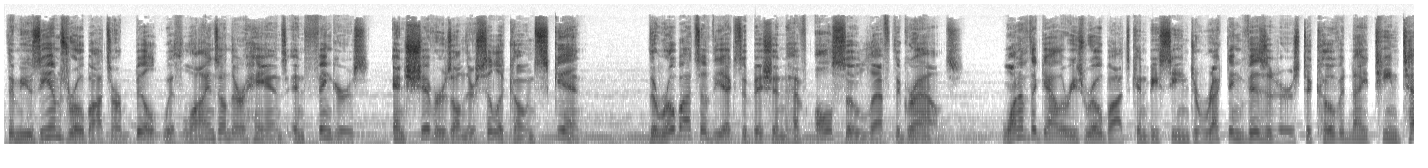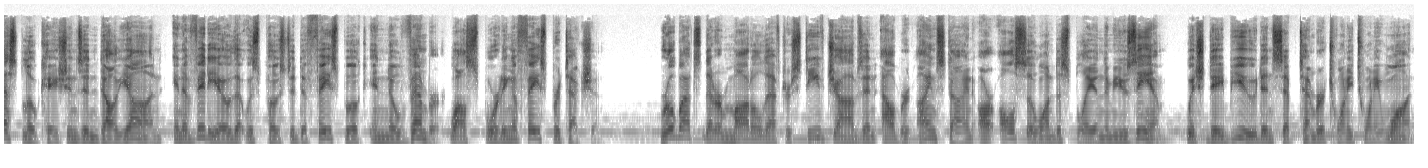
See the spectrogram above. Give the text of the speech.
The museum's robots are built with lines on their hands and fingers and shivers on their silicone skin. The robots of the exhibition have also left the grounds. One of the gallery's robots can be seen directing visitors to COVID 19 test locations in Dalian in a video that was posted to Facebook in November while sporting a face protection. Robots that are modeled after Steve Jobs and Albert Einstein are also on display in the museum, which debuted in September 2021.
